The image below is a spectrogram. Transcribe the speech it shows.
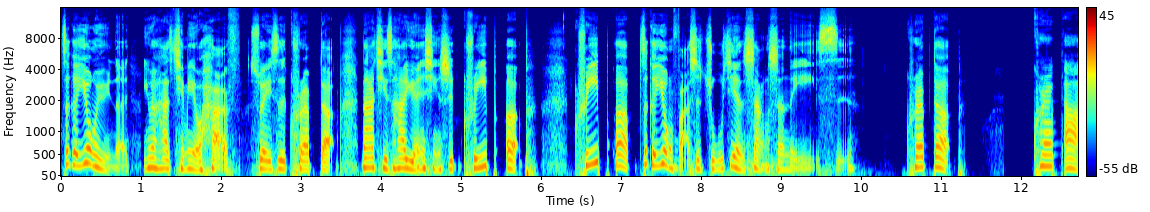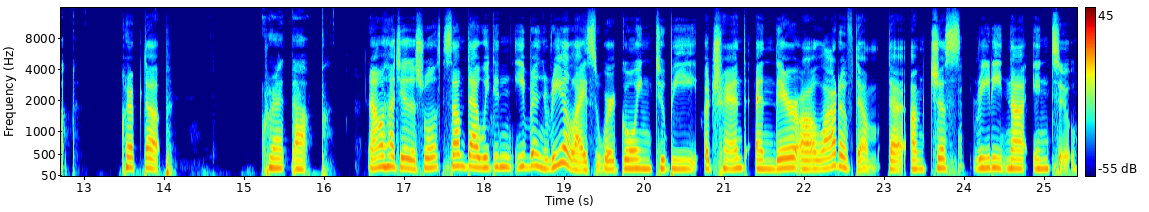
这个用语呢，因为它前面有 have，所以是 crept up。那其实它原型是 creep up。creep up 这个用法是逐渐上升的意思。crept up，crept up，crept up，crept up。然后他接着说，some that we didn't even realize were going to be a trend, and there are a lot of them that I'm just really not into。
